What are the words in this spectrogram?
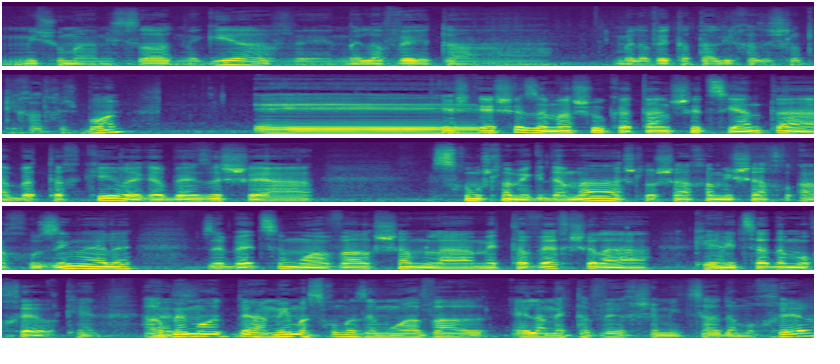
מישהו מהמשרד מגיע ומלווה את, ה... מלווה את התהליך הזה של הפתיחת חשבון. אה, יש, יש איזה משהו קטן שציינת בתחקיר לגבי זה שהסכום של המקדמה, שלושה חמישה אחוזים האלה, זה בעצם מועבר שם למתווך של ה... כן. מצד המוכר. כן, הרבה אז- מאוד פעמים הסכום הזה מועבר אל המתווך שמצד המוכר,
